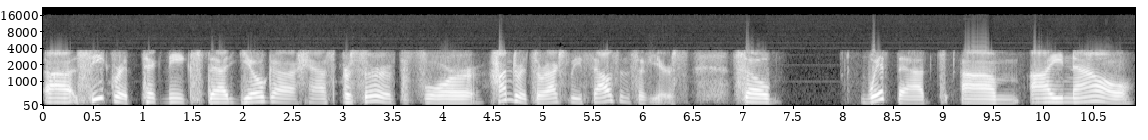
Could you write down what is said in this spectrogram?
Uh, secret techniques that yoga has preserved for hundreds or actually thousands of years. So with that, um, I now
